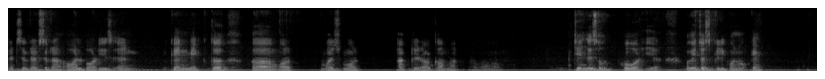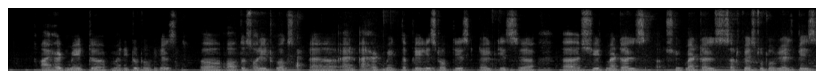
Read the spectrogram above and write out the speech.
etc etc all bodies and you can make the uh, more much more update or comma uh, changes over here. Okay just click on ok I had made uh, many tutorials uh, of the SolidWorks uh, and I had made the playlist of this it is sheet metals uh, sheet metals surface tutorials base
